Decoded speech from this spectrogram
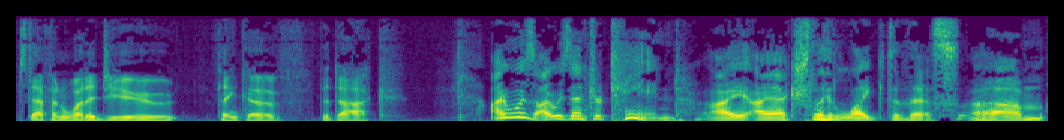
Stefan, what did you think of the doc? I was I was entertained. I, I actually liked this. Um,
